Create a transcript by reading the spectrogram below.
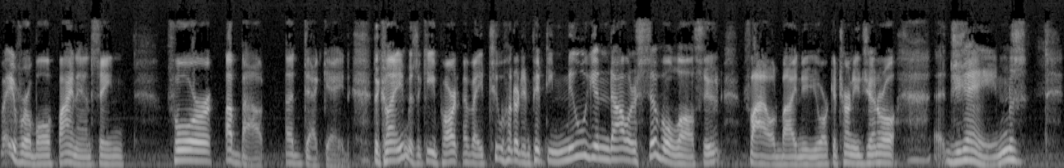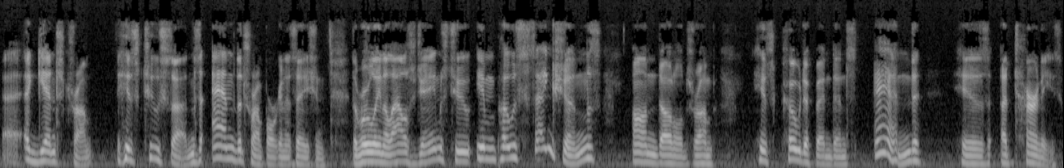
favorable financing for about a decade. The claim is a key part of a $250 million civil lawsuit filed by New York Attorney General uh, James uh, against Trump his two sons, and the Trump Organization. The ruling allows James to impose sanctions on Donald Trump, his co defendants, and his attorneys.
